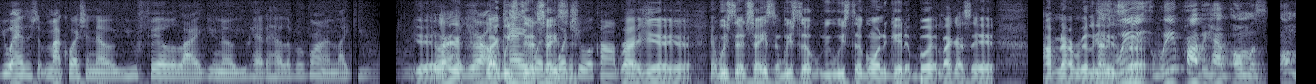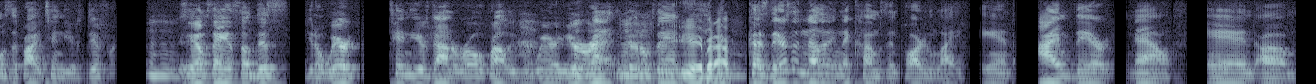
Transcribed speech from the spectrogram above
you answered my question though. You feel like you know you had a hell of a run. Like you, Yeah, you're, like you're like we still with chasing. what you accomplished. Right, yeah, yeah. And we still chasing. We still we, we still going to get it. But like I said, I'm not really as Because uh, we, we probably have almost almost probably ten years different. Mhm. See what I'm saying? So this, you know, we're ten years down the road probably from where you're at. You know what I'm saying? yeah. But I Because there's another thing that comes in part of life, and I'm there now. And um,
